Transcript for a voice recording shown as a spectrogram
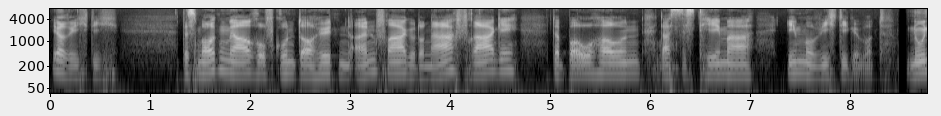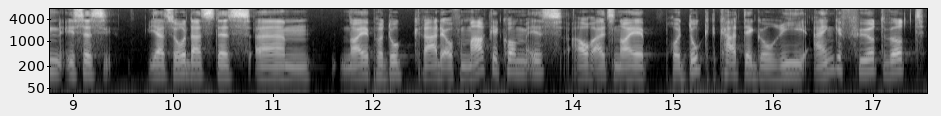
Ja, richtig. Das merken wir auch aufgrund der erhöhten Anfrage oder Nachfrage der Bauherren, dass das Thema immer wichtiger wird. Nun ist es ja so, dass das ähm, neue Produkt gerade auf den Markt gekommen ist, auch als neue Produktkategorie eingeführt wird.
